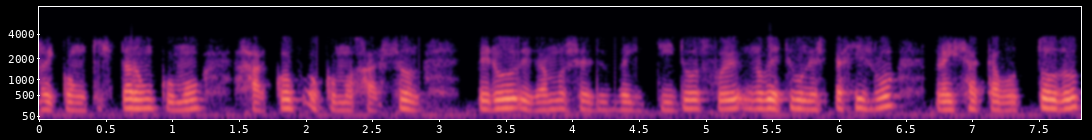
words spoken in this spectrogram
reconquistaron como Kharkov o como Kherson pero digamos el 22 fue, no voy a decir un espejismo, pero ahí se acabó todo,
